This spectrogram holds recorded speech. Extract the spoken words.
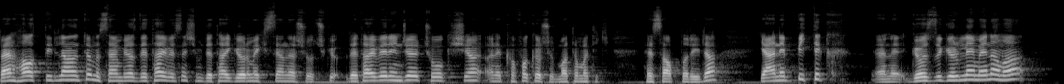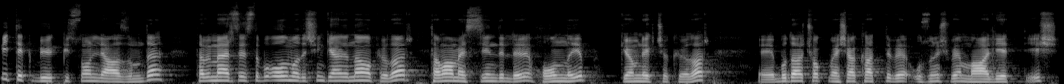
ben halk diliyle anlatıyorum da sen biraz detay versin. Şimdi detay görmek isteyenler şu. Çünkü detay verince çoğu kişi hani kafa karışıyor matematik hesaplarıyla. Yani bir tık yani gözle görülemeyen ama bir tık büyük piston lazımdı. Tabi Mercedes'te bu olmadığı için genelde ne yapıyorlar? Tamamen silindirleri honlayıp gömlek çakıyorlar. E, bu da çok meşakkatli ve uzun iş ve maliyetli iş.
